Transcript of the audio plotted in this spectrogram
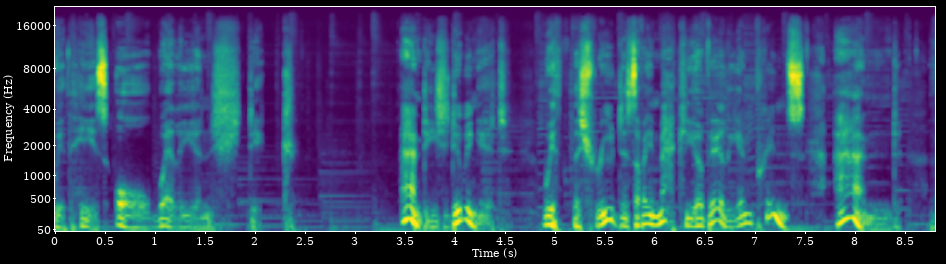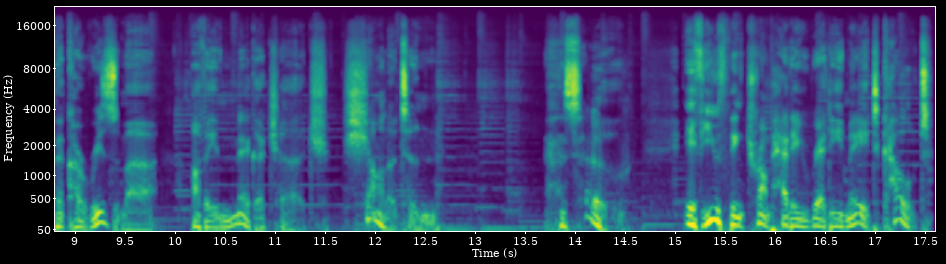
with his Orwellian shtick. And he's doing it with the shrewdness of a Machiavellian prince and the charisma of a megachurch charlatan. So, if you think Trump had a ready made cult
